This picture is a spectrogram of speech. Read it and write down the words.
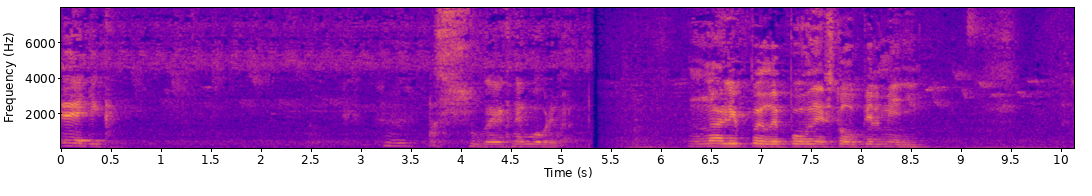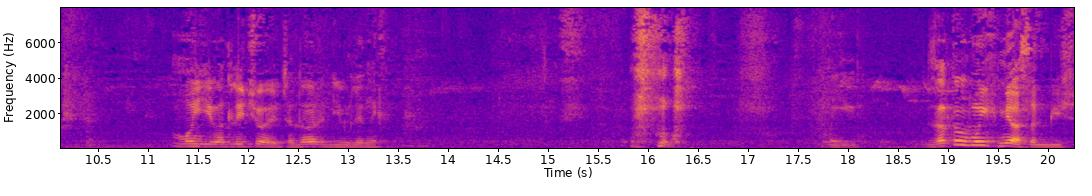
Едік. Сука, як не вовремя. Наліпили повний стол пельменей. Мої відлічаються, да, від Юліних? Мої. Зато в моїх м'яса більше.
